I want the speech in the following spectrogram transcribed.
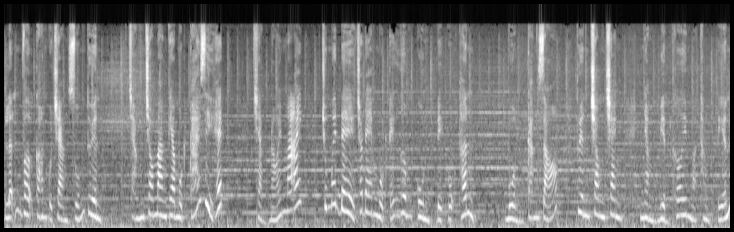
lẫn vợ con của chàng xuống thuyền. Chẳng cho mang theo một cái gì hết. Chàng nói mãi, chúng mới để cho đem một cái gươm cùn để hộ thân. Buồm căng gió, thuyền trong tranh nhằm biển khơi mà thẳng tiến,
